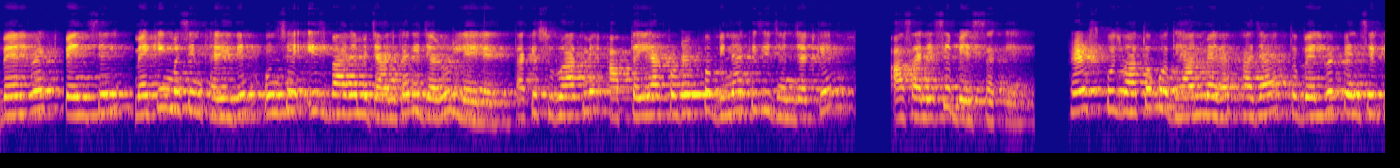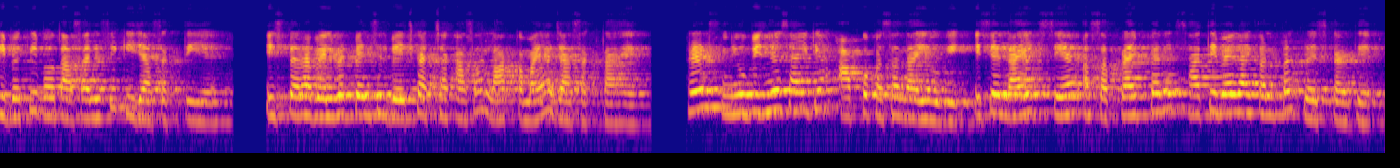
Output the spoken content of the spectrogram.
वेलवेट पेंसिल मेकिंग मशीन खरीदें, उनसे इस बारे में जानकारी ज़रूर ले लें, ताकि शुरुआत में आप तैयार प्रोडक्ट को बिना किसी झंझट के आसानी से बेच सके। फ्रेंड्स, कुछ बातों को ध्यान में रखा जाए तो वेलवेट पेंसिल की बिक्री बहुत आसानी से की जा सकती है। इस तरह वेलवेट पेंसिल बेचकर अच्छा खासा लाभ कमाया जा सकता है। फ्रेंड्स, न्यू बिज़नेस आइडिया आपको पसंद आई होगी। इसे लाइक, शेयर और सब्सक्राइब करें। साथ ही बेल आइकन पर प्रेस कर दें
